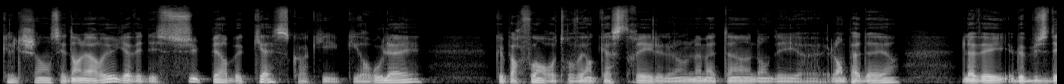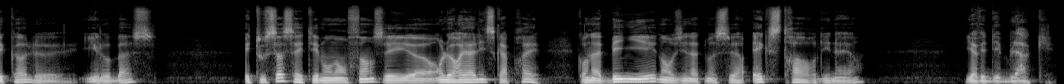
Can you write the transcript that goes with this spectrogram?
quelle chance Et dans la rue, il y avait des superbes caisses quoi qui, roulaient que parfois on retrouvait encastrés le lendemain matin dans des euh, lampadaires. La veille, le bus d'école, euh, Yellow Bass. Et tout ça, ça a été mon enfance et euh, on le réalise qu'après, qu'on a baigné dans une atmosphère extraordinaire. Il y avait des blacks,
